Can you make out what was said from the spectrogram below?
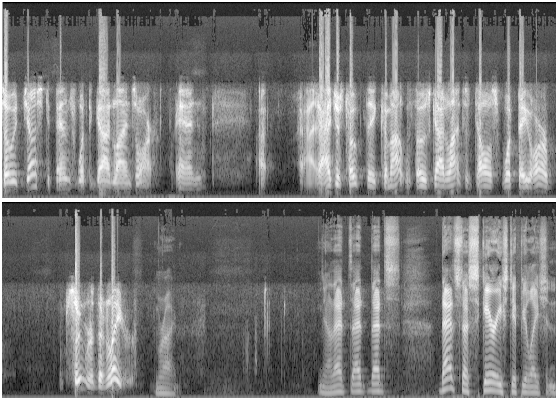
so it just depends what the guidelines are, and I, I, just hope they come out with those guidelines and tell us what they are sooner than later. Right. Know that that that's that's a scary stipulation.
